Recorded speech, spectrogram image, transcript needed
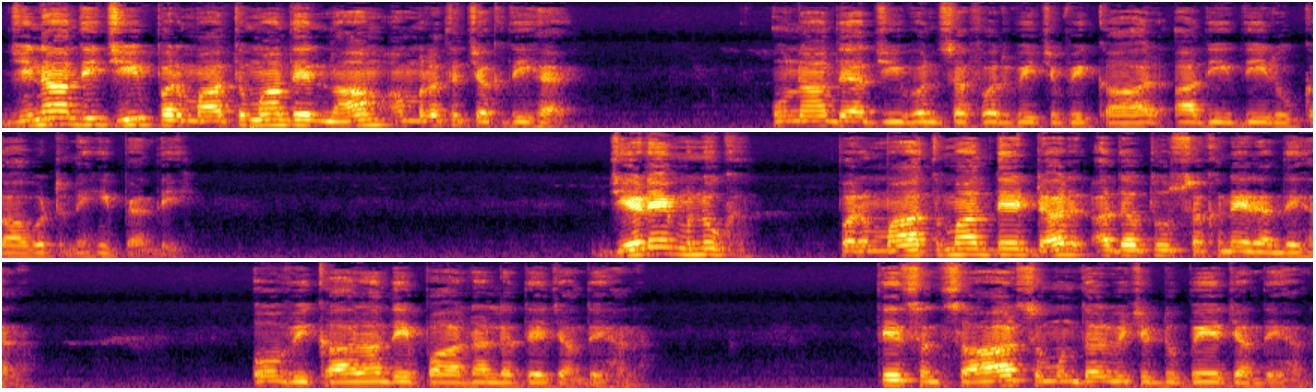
ਜਿਨ੍ਹਾਂ ਦੀ ਜੀਵ ਪਰਮਾਤਮਾ ਦੇ ਨਾਮ ਅੰਮ੍ਰਿਤ ਚੱਕਦੀ ਹੈ ਉਹਨਾਂ ਦਾ ਜੀਵਨ ਸਫਰ ਵਿੱਚ ਵਿਕਾਰ ਆਦਿ ਦੀ ਰੁਕਾਵਟ ਨਹੀਂ ਪੈਂਦੀ। ਜਿਹੜੇ ਮਨੁੱਖ ਪਰਮਾਤਮਾ ਦੇ ਡਰ ਅਦਬ ਤੋਂ ਸਖਨੇ ਰਹਿੰਦੇ ਹਨ, ਉਹ ਵਿਕਾਰਾਂ ਦੇ ਪਾਰ ਨਾਲ ਲੱਦੇ ਜਾਂਦੇ ਹਨ ਤੇ ਸੰਸਾਰ ਸਮੁੰਦਰ ਵਿੱਚ ਡੁੱਬੇ ਜਾਂਦੇ ਹਨ।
